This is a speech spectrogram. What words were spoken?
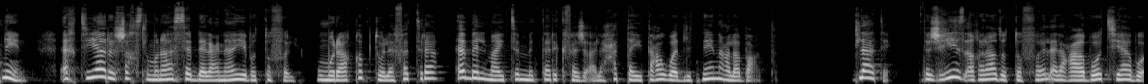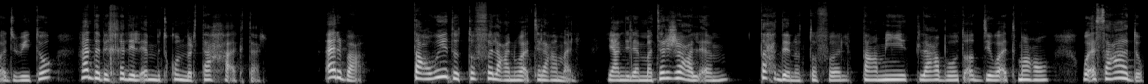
اثنين اختيار الشخص المناسب للعناية بالطفل ومراقبته لفترة قبل ما يتم الترك فجأة لحتى يتعود الاثنين على بعض. ثلاثة تجهيز أغراض الطفل ألعابه تيابه أدويته. هذا بخلي الأم تكون مرتاحة أكثر أربعة تعويض الطفل عن وقت العمل يعني لما ترجع الأم تحضن الطفل طعميه تلعبه تقضي وقت معه وإسعاده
